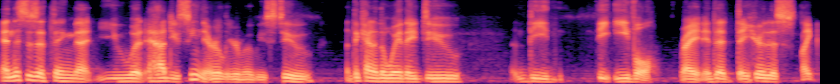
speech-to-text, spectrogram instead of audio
and this is a thing that you would had you seen the earlier movies too, the kind of the way they do the the evil right that they hear this like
